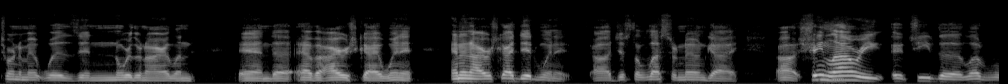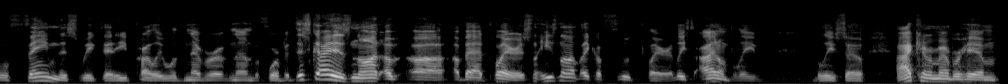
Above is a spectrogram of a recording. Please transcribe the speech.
tournament was in Northern Ireland and uh, have an Irish guy win it, and an Irish guy did win it, uh, just a lesser known guy. Uh, Shane mm-hmm. Lowry achieved a level of fame this week that he probably would never have known before. But this guy is not a uh, a bad player. Not, he's not like a fluke player. At least I don't believe believe so. I can remember him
